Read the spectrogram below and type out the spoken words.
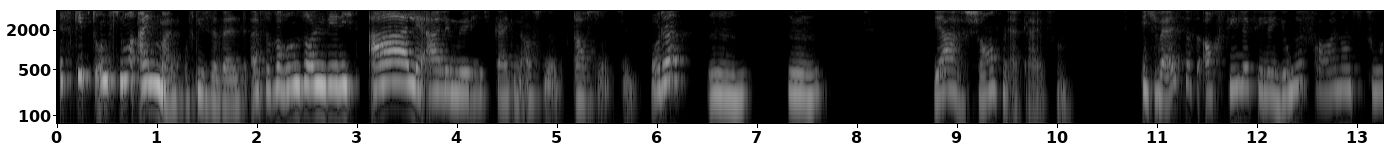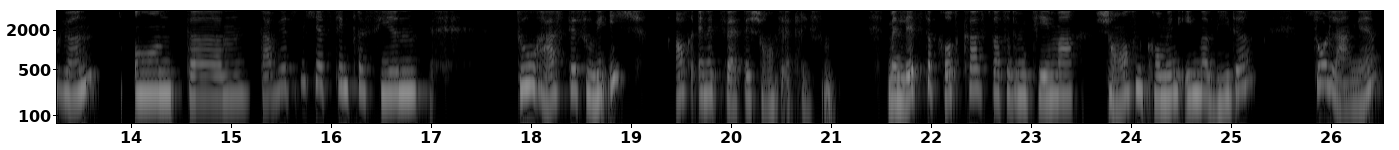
es gibt uns nur einmal auf dieser Welt. Also warum sollen wir nicht alle, alle Möglichkeiten ausnutzen, ausnutzen oder? Mhm. Mhm. Ja, Chancen ergreifen. Ich weiß, dass auch viele, viele junge Frauen uns zuhören. Und ähm, da würde es mich jetzt interessieren, du hast ja so wie ich auch eine zweite Chance ergriffen. Mein letzter Podcast war zu dem Thema Chancen kommen immer wieder, solange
